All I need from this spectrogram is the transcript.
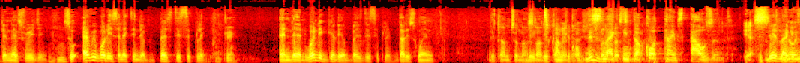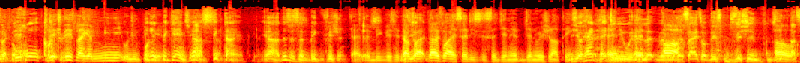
the next region. So everybody is selecting the best discipline. Okay. And then when they get their best discipline, that is when They come to national they to come come to compete This is like festival. intercourt times thousand. Yes. this is like, You know, a, it's like the this- whole country. This is like a mini Olympic, Olympic game. Games, yeah, Yes. big time. Yeah, this is a big vision. Yeah, it's a big visit. That's your- why. That's why I said it's, it's a gener- generational thing. Is your head hurting And- you with, the, and- the, with oh, the size of this vision? Oh, That's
